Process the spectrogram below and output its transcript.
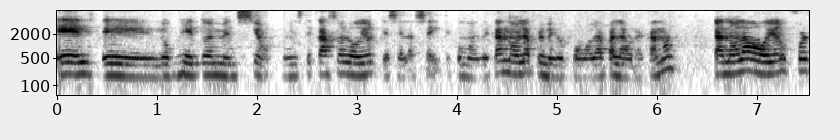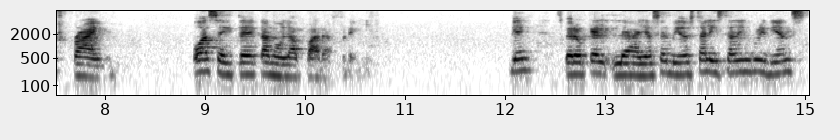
el, objeto de mención. En este caso el oil, que es el aceite. Como es de canola, primero pongo la palabra canola. Canola oil for frying o aceite de canola para freír. Bien, espero que les haya servido esta lista de ingredients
